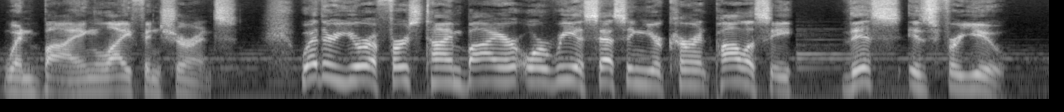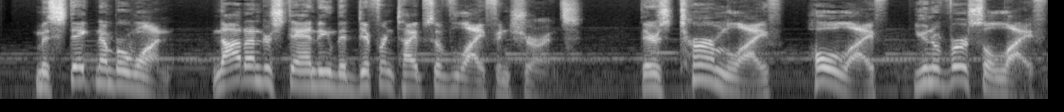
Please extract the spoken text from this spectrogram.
when buying life insurance. Whether you're a first-time buyer or reassessing your current policy, this is for you. Mistake number one, not understanding the different types of life insurance. There's term life, whole life, universal life,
